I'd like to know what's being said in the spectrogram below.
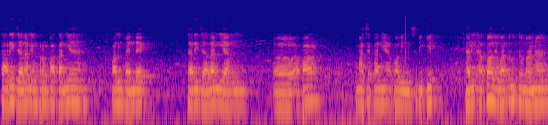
cari jalan yang perempatannya paling pendek, cari jalan yang eh, apa kemacetannya paling sedikit, hari apa lewat rute mana,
